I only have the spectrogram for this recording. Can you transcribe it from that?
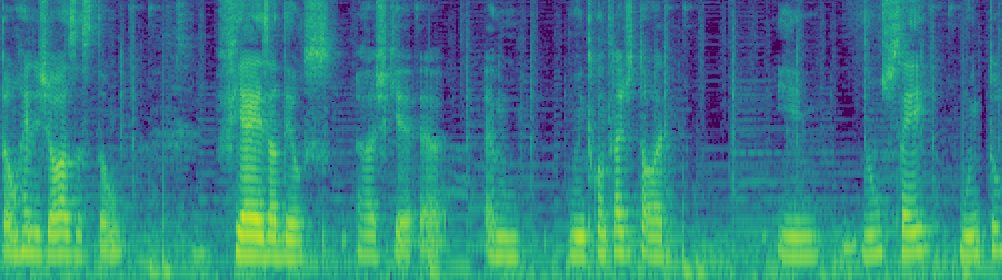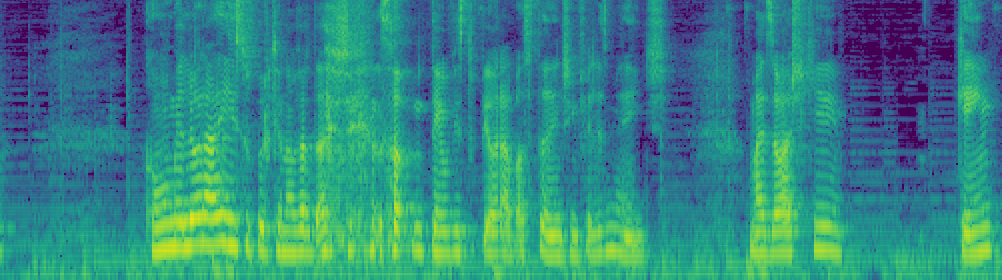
tão religiosas, tão fiéis a Deus. Eu acho que é, é, é muito contraditório. E não sei muito como melhorar isso, porque na verdade eu só tenho visto piorar bastante, infelizmente. Mas eu acho que quem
